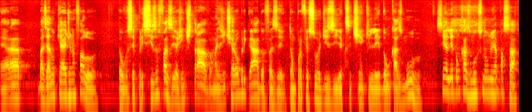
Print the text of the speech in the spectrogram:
era baseado no que a Edna falou. Então você precisa fazer, a gente trava, mas a gente era obrigado a fazer. Então o professor dizia que você tinha que ler Dom Casmurro, você ia ler Dom Casmurro, senão não ia passar.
